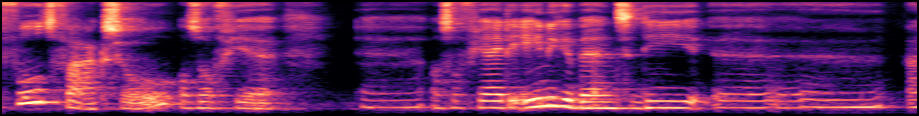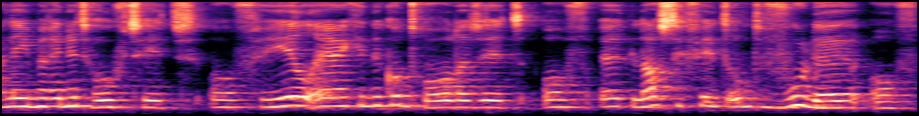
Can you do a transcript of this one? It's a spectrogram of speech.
voelt vaak zo alsof je. Uh, alsof jij de enige bent die uh, alleen maar in het hoofd zit, of heel erg in de controle zit, of het lastig vindt om te voelen, of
